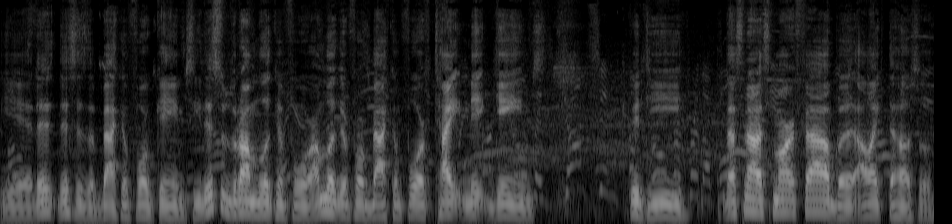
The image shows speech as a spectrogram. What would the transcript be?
Yeah, this this is a back and forth game. See, this is what I'm looking for. I'm looking for back and forth, tight knit games. Good D. That's not a smart foul, but I like the hustle.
